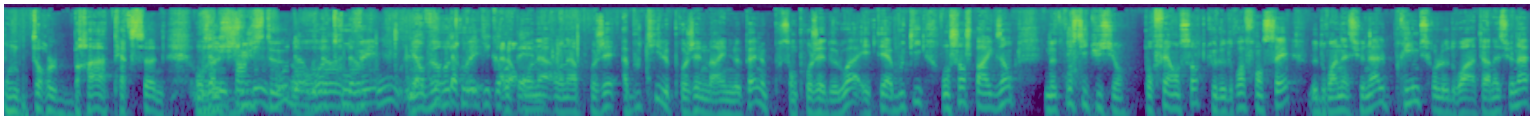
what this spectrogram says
on ne tord le bras à personne. On veut juste retrouver, mais on veut retrouver. Alors on a, on a un projet abouti. Le projet de Marine Le Pen, son projet de loi était abouti. On change par exemple notre constitution pour faire en sorte que le droit français, le droit national, prime sur le droit international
